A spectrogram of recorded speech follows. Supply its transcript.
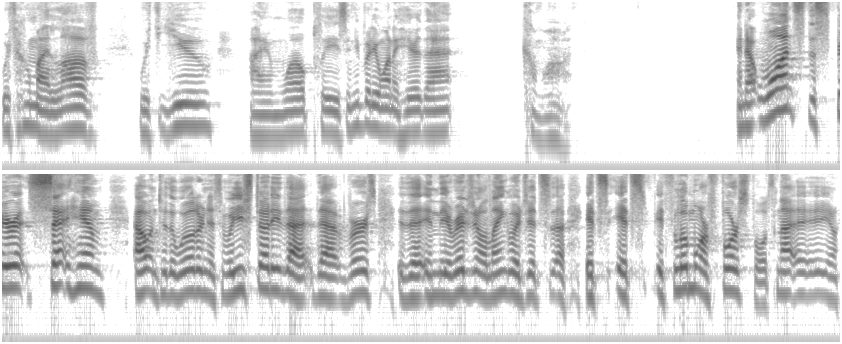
with whom I love. With you I am well pleased. Anybody want to hear that? Come on. And at once the Spirit sent him out into the wilderness. When you study that, that verse the, in the original language, it's, uh, it's, it's, it's a little more forceful. It's not, uh, you know,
